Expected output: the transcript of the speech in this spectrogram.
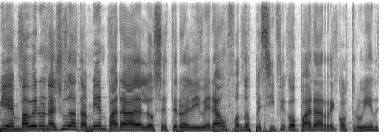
Bien, va a haber una ayuda también para los esteros de Liberá, un fondo específico para reconstruir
